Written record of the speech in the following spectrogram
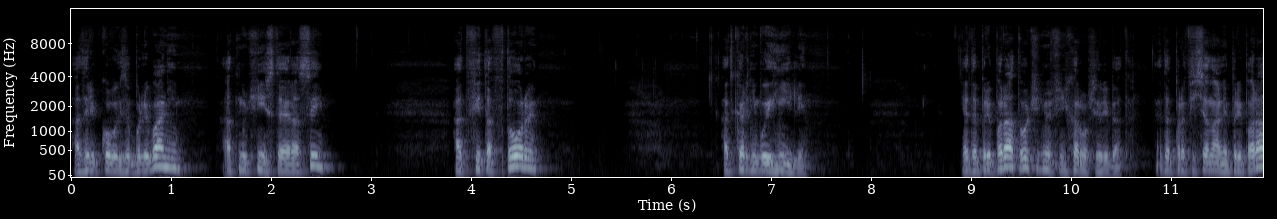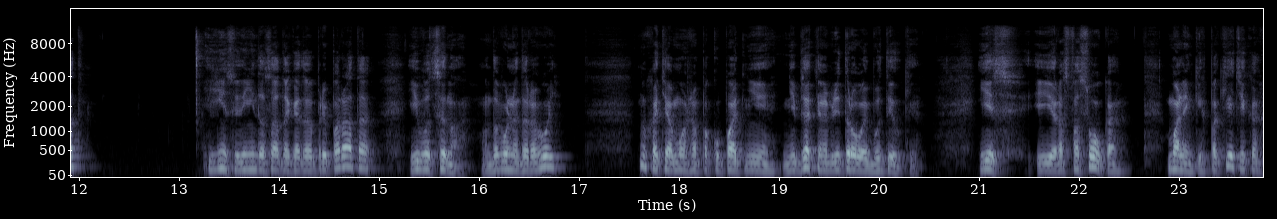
от грибковых заболеваний, от мучнистой росы, от фитофторы, от корневой гнили. Это препарат очень-очень хороший, ребята. Это профессиональный препарат. Единственный недостаток этого препарата – его цена. Он довольно дорогой. Ну, хотя можно покупать не, не обязательно в литровой бутылке. Есть и расфасовка в маленьких пакетиках,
